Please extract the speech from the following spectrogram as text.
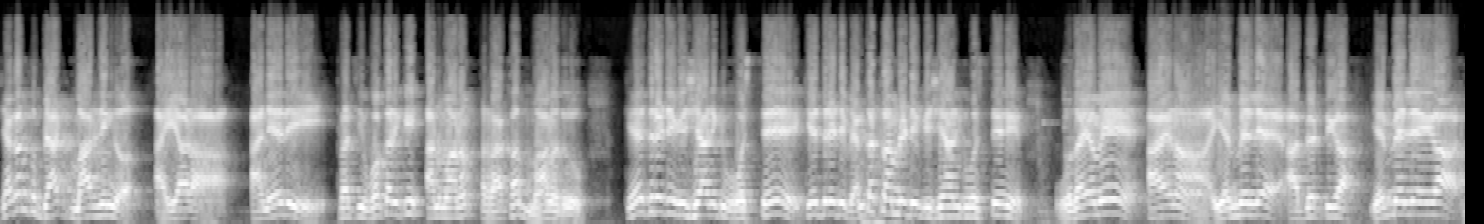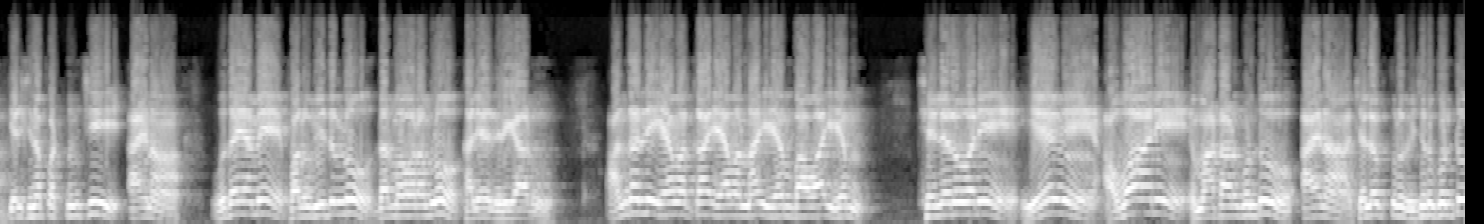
జగన్కు బ్యాడ్ మార్నింగ్ అయ్యాడా అనేది ప్రతి ఒక్కరికి అనుమానం రాక మానదు. కేతిరెడ్డి విషయానికి వస్తే కేతిరెడ్డి వెంకట్రామరెడ్డి విషయానికి వస్తే ఉదయమే ఆయన ఎమ్మెల్యే అభ్యర్థిగా ఎమ్మెల్యేగా గెలిచినప్పటి నుంచి ఆయన ఉదయమే పలు వీధుల్లో ధర్మవరంలో కలియ తిరిగాడు. అందరినీ ఏమక్క ఏమన్నా ఏం బావా ఏం చెల్లెలు అని ఏమి అవ్వా అని మాట్లాడుకుంటూ ఆయన చెలోక్తులు విసురుకుంటూ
